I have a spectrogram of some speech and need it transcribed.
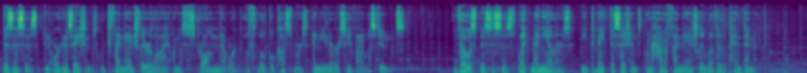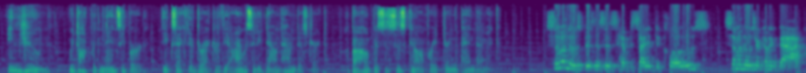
businesses, and organizations which financially rely on a strong network of local customers and University of Iowa students. Those businesses, like many others, need to make decisions on how to financially weather the pandemic. In June, we talked with Nancy Bird, the executive director of the Iowa City Downtown District, about how businesses can operate during the pandemic. Some of those businesses have decided to close. Some of those are coming back,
